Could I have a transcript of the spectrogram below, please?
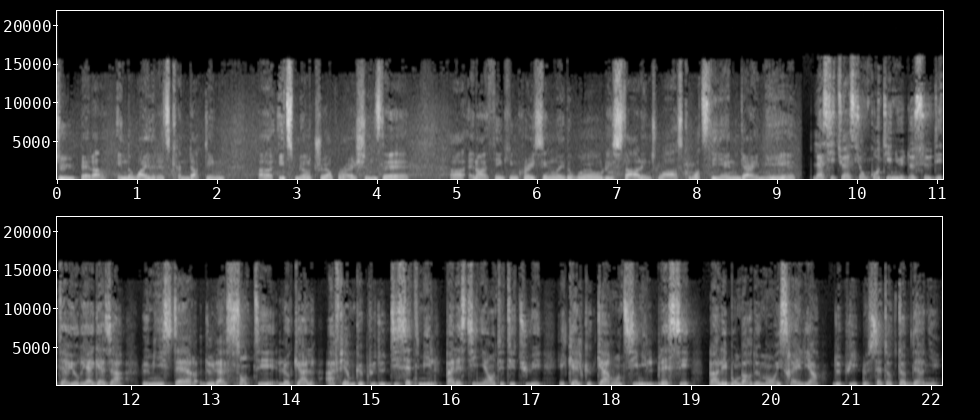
do better in the way that it's conducting uh, its military operations there. And I think increasingly the world is starting to ask what's the end game here? La situation continue de se détériorer à Gaza. Le ministère de la Santé local affirme que plus de 17 000 Palestiniens ont été tués et quelques 46 000 blessés par les bombardements israéliens depuis le 7 octobre dernier.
